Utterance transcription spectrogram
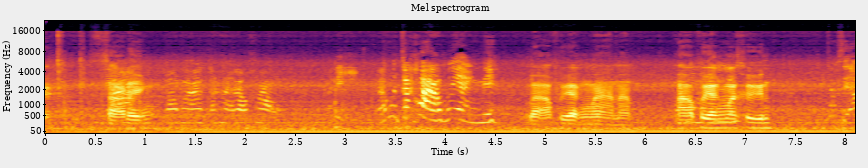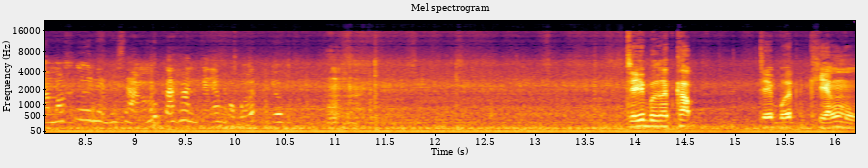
อซาเล้งเรามาจะให้เราเข้าอันนี้แล้วมันจะขวางเพื่อนอย่างนี้แล้วเอาเพื่องมานะเอาเพื่องมาคืนจัก สิเอามาคืนเนี่ยพี่สังตาหันกันยังบอกเบิร์ดอยู่เจเบิร์ดครับ เจเบิร์ดเคียงหมู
